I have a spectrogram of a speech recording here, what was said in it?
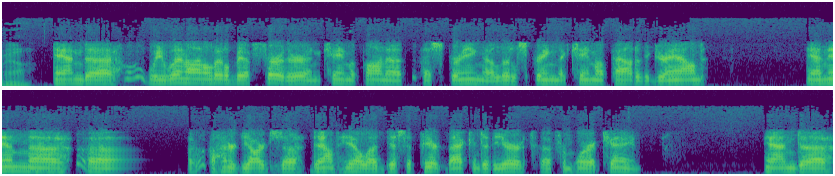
Well, And uh, we went on a little bit further and came upon a, a spring, a little spring that came up out of the ground. And then uh, uh, a hundred yards uh, downhill, uh, disappeared back into the earth uh, from where it came. And uh,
